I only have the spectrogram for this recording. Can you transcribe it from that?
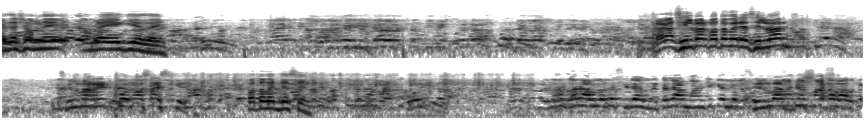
আচ্ছা সামনে আমরা এগিয়ে যাই। কাকা সিলভার কত করে? সিলভার সিলভার রেট কম আছে আজকে। কত করে দিচ্ছেন? সিলভার বিশ টাকা মাত্র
